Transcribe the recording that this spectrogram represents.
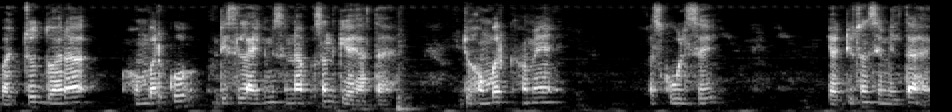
बच्चों द्वारा होमवर्क को डिसलाइक में सुनना पसंद किया जाता है। जो होमवर्क हमें स्कूल से या ट्यूशन से मिलता है,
